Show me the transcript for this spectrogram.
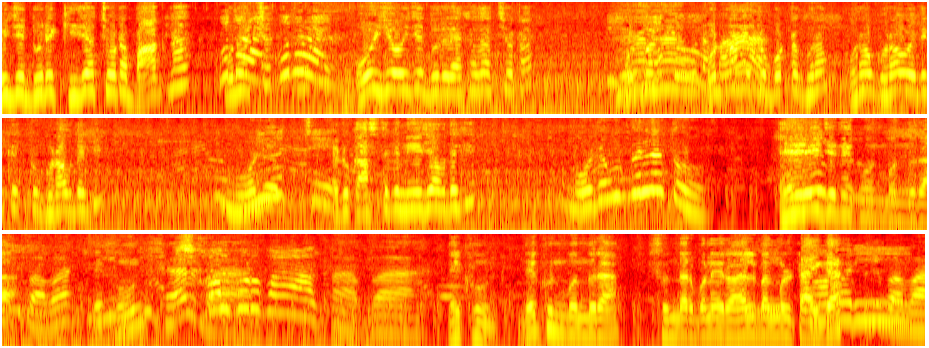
ওই যে দূরে কি যাচ্ছে ওটা বাঘ না? ওই যে ওই যে দূরে দেখা যাচ্ছে ওটা। একটু বোটটা ঘোরাও ঘোরাও ঘোরাও এদিকে একটু ঘোরাও দেখি। একটু কাছ থেকে নিয়ে যাও দেখি। মরে উঠবে না তো? এই যে দেখুন বন্ধুরা দেখুন। দেখুন দেখুন বন্ধুরা সুন্দরবনের রয়্যাল বেঙ্গল টাইগার। কি বাবা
